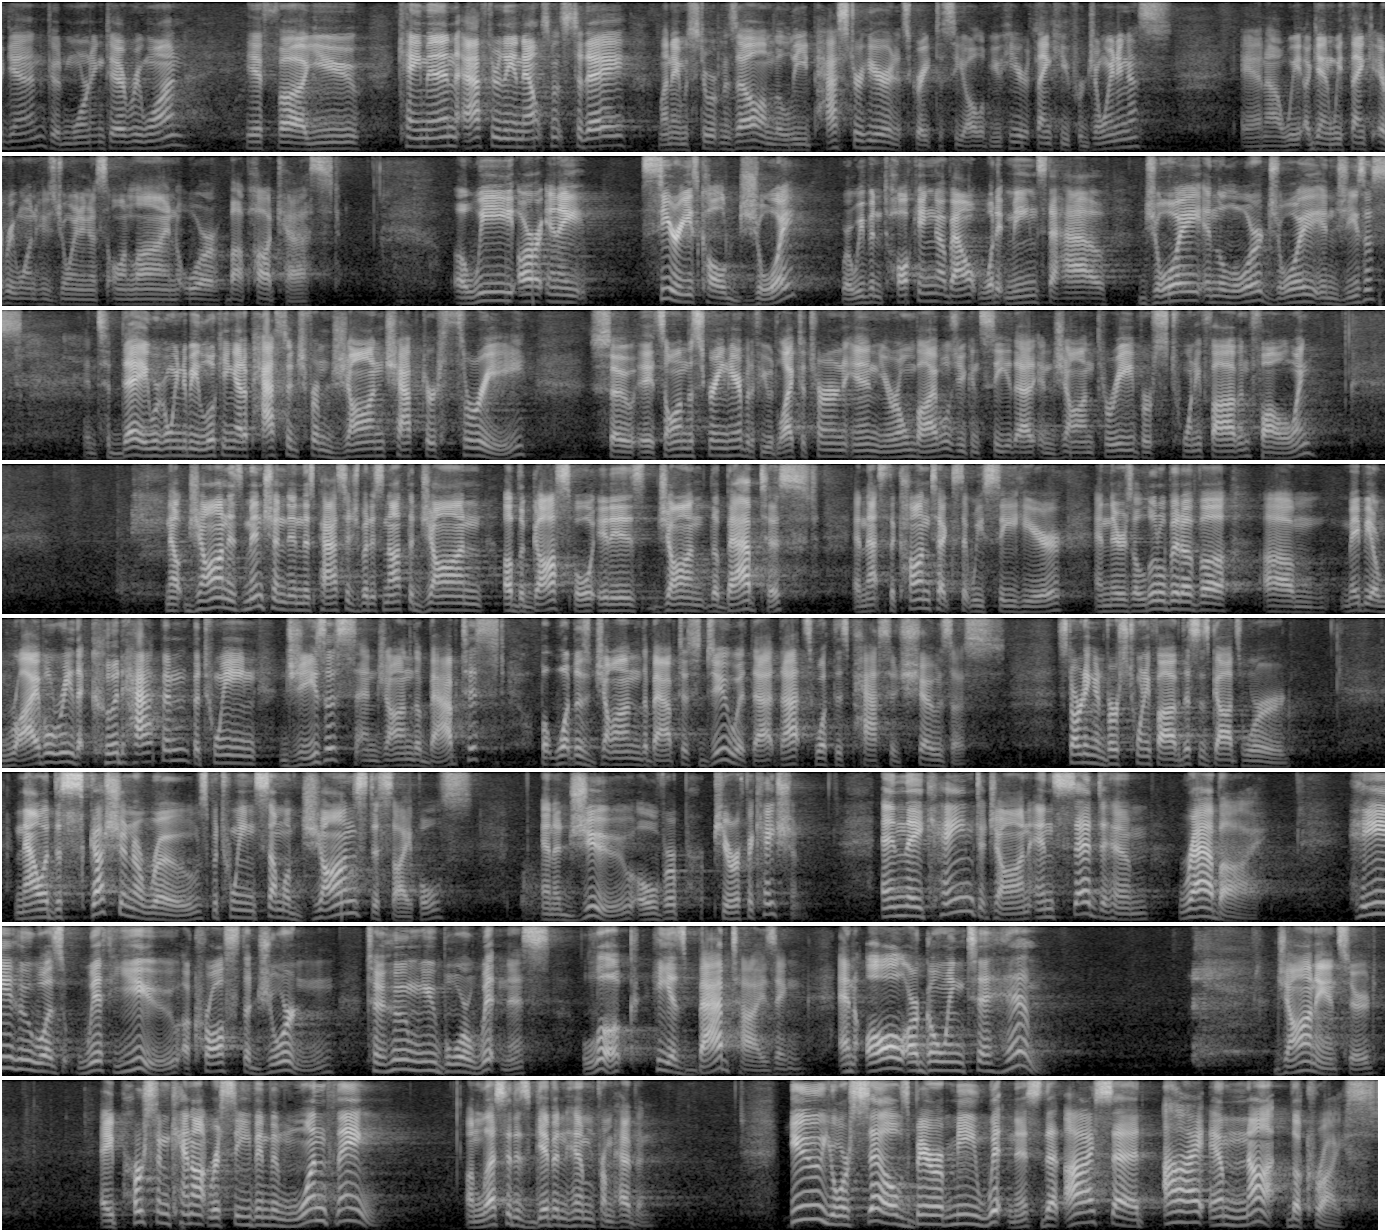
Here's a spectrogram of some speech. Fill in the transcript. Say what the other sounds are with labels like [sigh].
Again, good morning to everyone. If uh, you came in after the announcements today, my name is Stuart Mazzell. I'm the lead pastor here, and it's great to see all of you here. Thank you for joining us. And uh, we, again, we thank everyone who's joining us online or by podcast. Uh, we are in a series called Joy, where we've been talking about what it means to have joy in the Lord, joy in Jesus. And today we're going to be looking at a passage from John chapter 3. So it's on the screen here, but if you would like to turn in your own Bibles, you can see that in John 3, verse 25 and following. Now, John is mentioned in this passage, but it's not the John of the gospel, it is John the Baptist. And that's the context that we see here. And there's a little bit of a, um, maybe a rivalry that could happen between Jesus and John the Baptist. But what does John the Baptist do with that? That's what this passage shows us. Starting in verse 25, this is God's word. Now, a discussion arose between some of John's disciples and a Jew over purification. And they came to John and said to him, Rabbi, he who was with you across the Jordan, to whom you bore witness, look, he is baptizing, and all are going to him. John answered, A person cannot receive even one thing unless it is given him from heaven. You yourselves bear me witness that I said, I am not the Christ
